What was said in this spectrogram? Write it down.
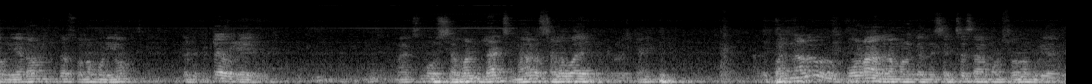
ஒரு இடம்னு தான் சொல்ல முடியும். கிட்டத்தட்ட ஒரு மேக்ஸிமம் ஒரு செவன் லேக்ஸ் மேலே செலவாயிருக்கு என்னுடைய கணிப்பு. அது பண்ணாலும் போனால் அது நம்மளுக்கு அது சக்ஸஸ் ஆகும்னு சொல்ல முடியாது.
